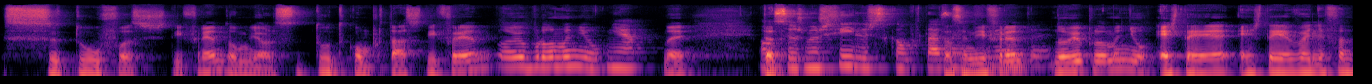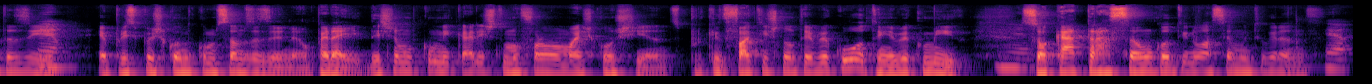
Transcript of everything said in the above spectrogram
se tu fosses diferente, ou melhor, se tu te comportasses diferente, não havia problema nenhum. Yeah. Não é? Ou se os meus filhos se comportassem Está sendo diferente, não havia problema nenhum. Esta é, esta é a velha fantasia. É. É por isso depois quando começamos a dizer, não, espera aí, deixa-me comunicar isto de uma forma mais consciente, porque de facto isto não tem a ver com o outro, tem a ver comigo. Yeah. Só que a atração continua a ser muito grande. Yeah.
